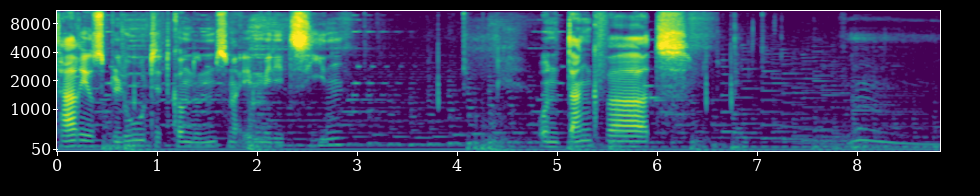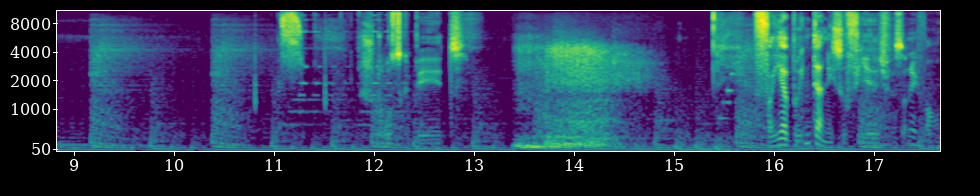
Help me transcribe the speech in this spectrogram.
Tarius blutet. Komm, du nimmst mal eben Medizin. Und Dankwart... Hm. Stoßgebet. Feuer bringt da nicht so viel. Ich weiß auch nicht warum.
